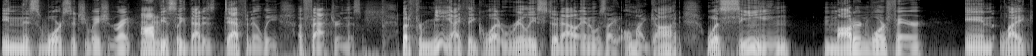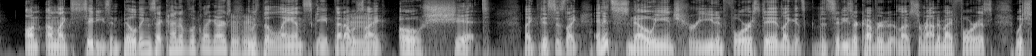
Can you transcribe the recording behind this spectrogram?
in this war situation, right? Mm-hmm. Obviously, that is definitely a factor in this. But for me, I think what really stood out and it was like, oh my God, was seeing modern warfare in like on, on like cities and buildings that kind of look like ours. It mm-hmm. was the landscape that I was mm-hmm. like, oh shit. Like this is like, and it's snowy and treed and forested. Like it's the cities are covered, like, surrounded by forests, which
